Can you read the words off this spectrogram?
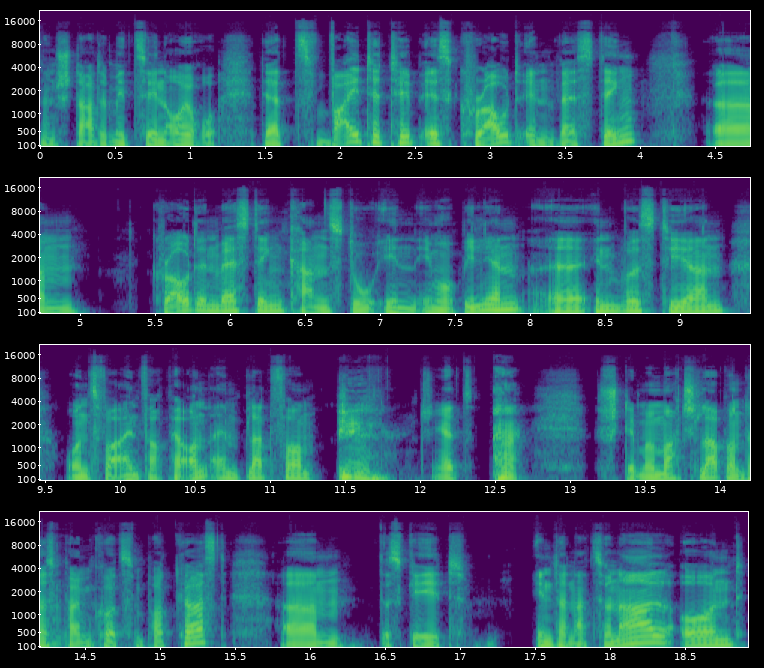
und starte mit 10 Euro. Der zweite Tipp ist Crowd Investing. Ähm, Crowd Investing kannst du in Immobilien äh, investieren und zwar einfach per Online-Plattform. Jetzt Stimme macht schlapp und das beim kurzen Podcast. Ähm, das geht international und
